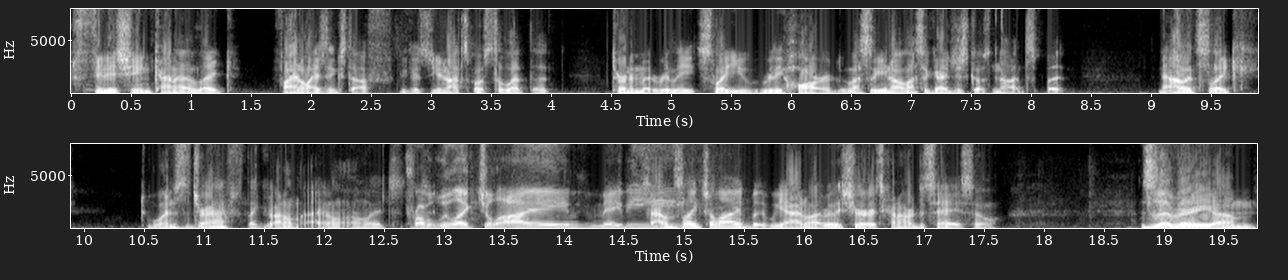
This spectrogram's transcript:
finishing kind of like finalizing stuff because you're not supposed to let the tournament really sway you really hard unless you know unless a guy just goes nuts. But now it's like when's the draft? Like I don't I don't know. It's probably like July, maybe. Sounds like July, but yeah, I'm not really sure. It's kind of hard to say. So this is a very um,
